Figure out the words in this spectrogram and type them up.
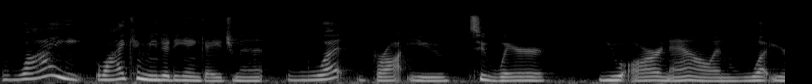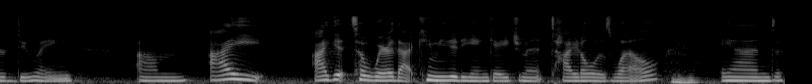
Why? Why community engagement? What brought you to where you are now and what you're doing? Um, I I get to wear that community engagement title as well, and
